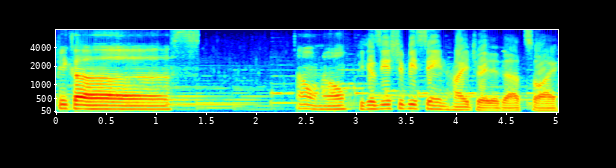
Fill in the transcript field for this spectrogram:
Because I don't know. Because you should be staying hydrated, that's why.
